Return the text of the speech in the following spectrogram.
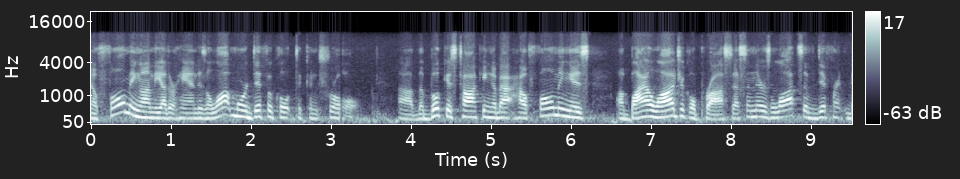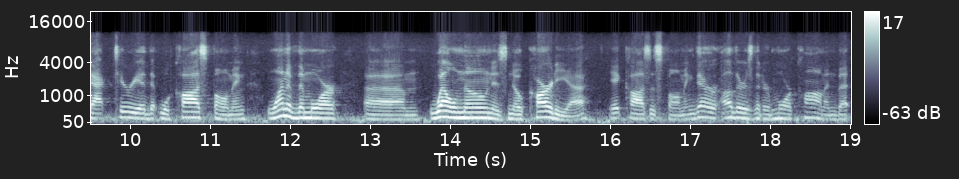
Now foaming, on the other hand, is a lot more difficult to control. Uh, the book is talking about how foaming is a biological process, and there's lots of different bacteria that will cause foaming. One of the more um, well-known is nocardia. It causes foaming. There are others that are more common, but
